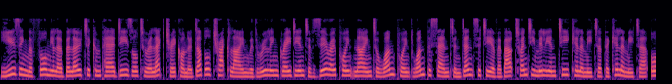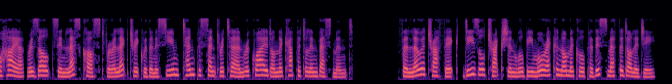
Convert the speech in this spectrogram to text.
Using the formula below to compare diesel to electric on a double-track line with ruling gradient of 0.9 to 1.1% and density of about 20 million t km per kilometer or higher results in less cost for electric with an assumed 10% return required on the capital investment. For lower traffic, diesel traction will be more economical per this methodology.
